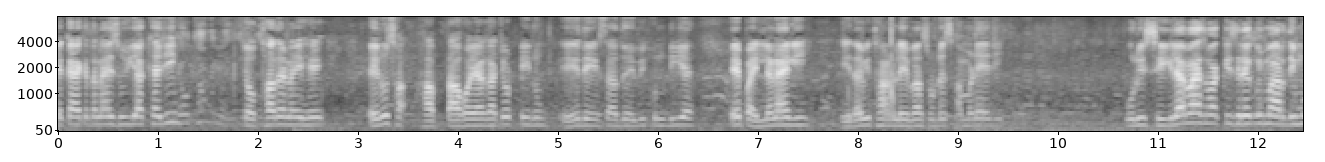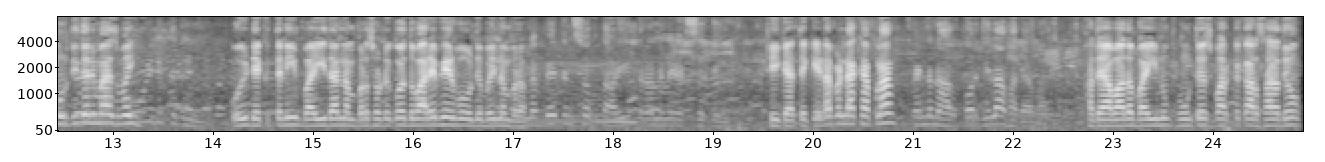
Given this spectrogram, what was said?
ਇਹ ਕਾਇਕ ਦਿਨਾਂ ਦੀ ਸੂਈ ਆਖਿਆ ਜੀ। ਚੌਥਾ ਦਿਨ ਇਹ। ਇਹਨੂੰ ਹਫਤਾ ਹੋਇਆਗਾ ਝੋਟੀ ਨੂੰ। ਇਹ ਦੇਖ ਸਕਦੇ ਹੋ ਇਹ ਵੀ ਕੁੰਡੀ ਹੈ। ਇਹ ਪਹਿਲਣ ਹੈਗੀ। ਇਹਦਾ ਵੀ ਥਣ ਲੇਵਾ ਤੁਹਾਡੇ ਸਾਹਮਣੇ ਹੈ ਜੀ। ਪੂਰੀ ਸੀਲ ਹੈ ਮੈਸ ਬਾਕੀ ਸਿਰੇ ਕੋਈ ਮਾਰਦੀ ਮੂਰਤੀ ਤਾਂ ਨਹੀਂ ਮੈਸ ਬਾਈ? ਕੋਈ ਦਿੱਕਤ ਨਹੀਂ। ਬਾਈ ਦਾ ਨੰਬਰ ਤੁਹਾਡੇ ਕੋਲ। ਦੁਬਾਰੇ ਫੇਰ ਬੋਲ ਦਿਓ ਬਾਈ ਨੰਬਰ। 90341 93823 ਠੀਕ ਹੈ ਤੇ ਕਿਹੜਾ ਪਿੰਡ ਆਖਿਆ ਆਪਣਾ? ਪਿੰਡ ਨਾਗਪੁਰ ਜ਼ਿਲ੍ਹਾ ਫਤਿਆਬਾਦ ਫਤਿਆਬਾਦ ਬਾਈ ਨੂੰ ਫੋਨ ਤੇ ਸੰਪਰਕ ਕਰ ਸਕਦੇ ਹੋ।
